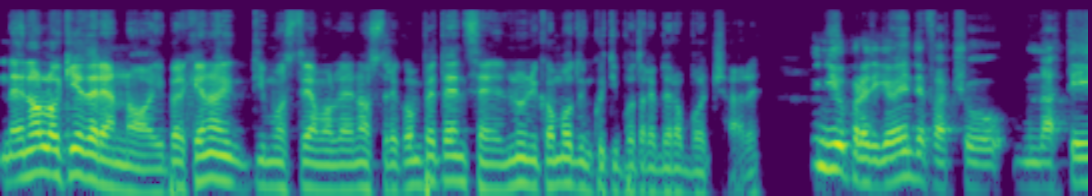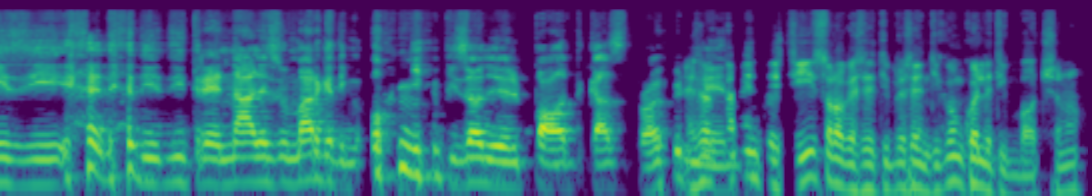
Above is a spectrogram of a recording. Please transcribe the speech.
non lo chiedere a noi, perché noi ti mostriamo le nostre competenze nell'unico modo in cui ti potrebbero bocciare. quindi io praticamente faccio una tesi di, di triennale sul marketing ogni episodio del podcast, probabilmente. Esattamente sì, solo che se ti presenti con quelle ti bocciano.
